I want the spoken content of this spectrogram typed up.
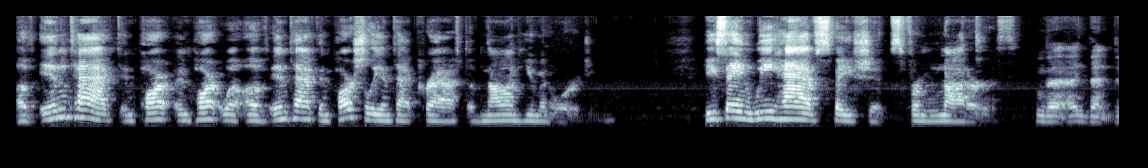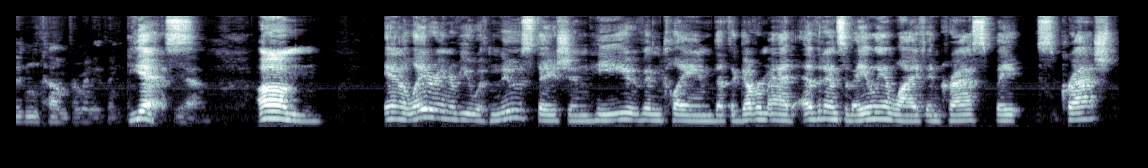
of intact and part in part well of intact and partially intact craft of non-human origin. He's saying we have spaceships from not Earth. That that didn't come from anything. Yes. Yeah. Um, in a later interview with NewsNation, he even claimed that the government had evidence of alien life in crash space, crashed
